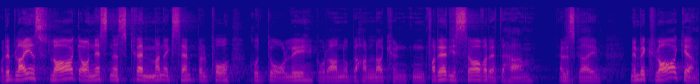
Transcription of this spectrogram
Og Det ble en slag og nesten et skremmende eksempel på hvor dårlig går det an å behandle kunden. For det de sa, var dette her, eller skrev Vi beklager,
